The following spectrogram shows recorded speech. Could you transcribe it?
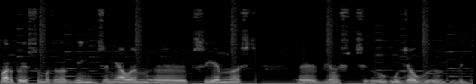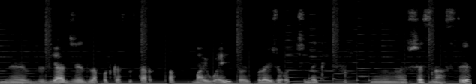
Warto jeszcze może nadmienić, że miałem przyjemność E, wziąć udział w wywiadzie dla podcastu Startup My Way. To jest bodajże odcinek 16, mm,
